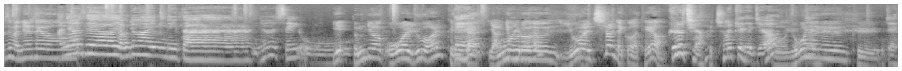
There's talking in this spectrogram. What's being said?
선생님 안녕하세요. 안녕하세요. 영정아입니다. 안녕하세요. 예, 음력 5월, 6월 그러니까 네, 양력으로는 6월, 7월 될 것 같아요. 그렇죠. 그쵸? 그렇게 되죠. 어, 요번에는 그 이제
